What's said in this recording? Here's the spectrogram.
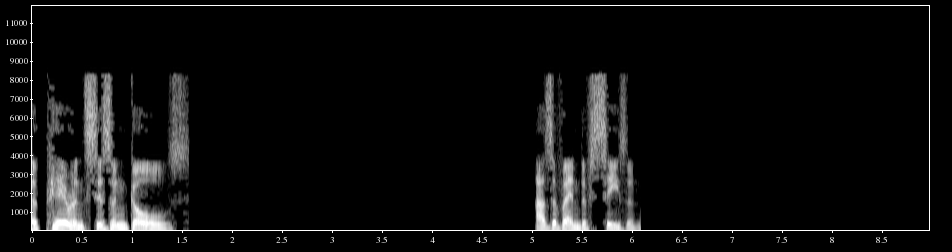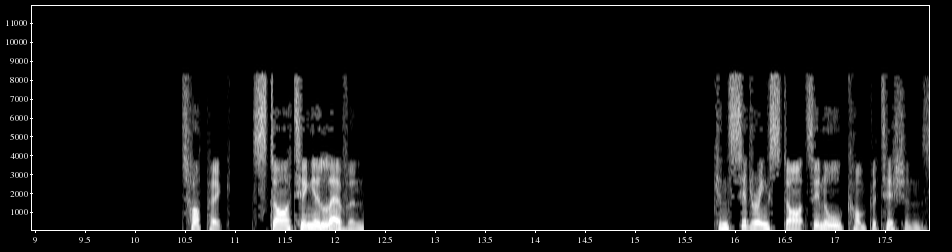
Appearances and goals. As of end of season. Topic: Starting 11. Considering starts in all competitions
